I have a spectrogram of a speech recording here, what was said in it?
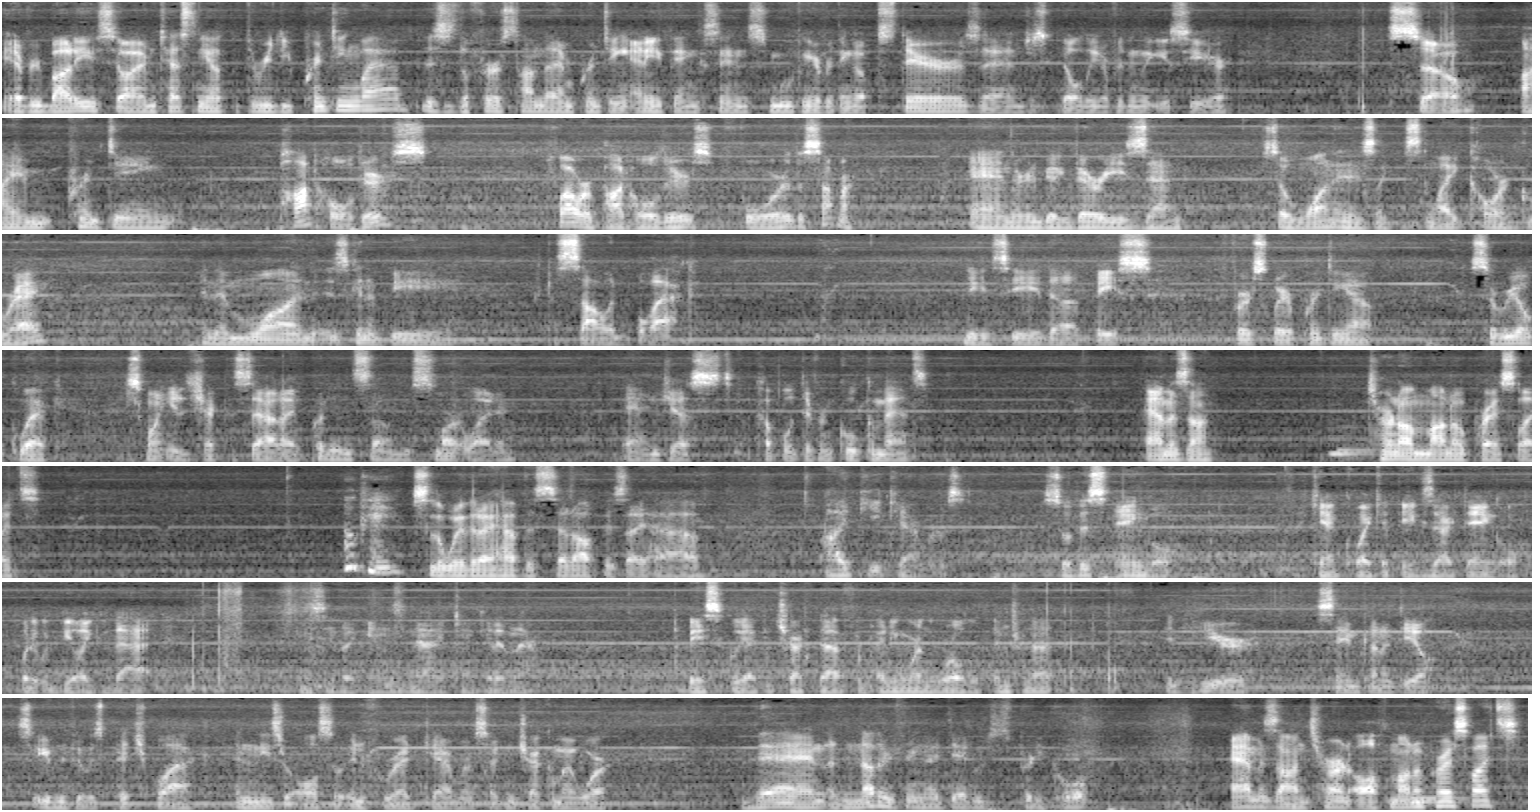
Hey everybody, so I'm testing out the 3D printing lab. This is the first time that I'm printing anything since moving everything upstairs and just building everything that you see here. So, I'm printing pot holders, flower pot holders for the summer. And they're to be like very zen. So one is like this light colored gray, and then one is to be like a solid black. You can see the base first layer printing out. So real quick, just want you to check this out. I put in some smart lighting and just a couple of different cool commands. Amazon, turn on monoprice lights. Okay. So the way that I have this set up is I have IP cameras. So this angle, I can't quite get the exact angle, but it would be like that. Let me see if I can, nah, I can't get in there. Basically, I can check that from anywhere in the world with internet. And here, same kind of deal. So even if it was pitch black, and these are also infrared cameras, so I can check on my work. Then another thing I did, which is pretty cool, Amazon turn off monoprice lights.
